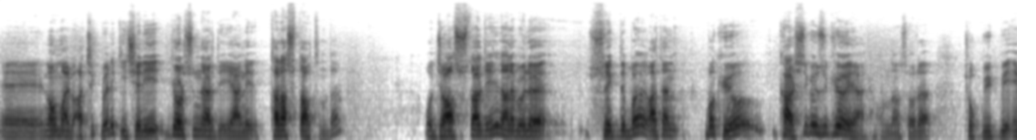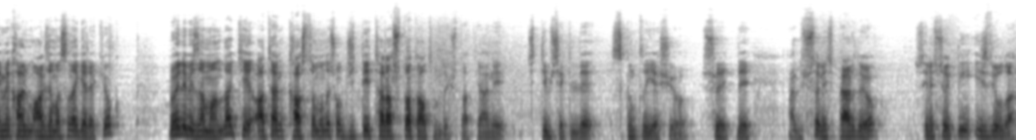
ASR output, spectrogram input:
E, normal bir açık böyle ki içeriği görsünler diye. Yani tarasut altında. O casuslar değil de hani böyle sürekli bak, zaten bakıyor karşı gözüküyor yani. Ondan sonra çok büyük bir emek harcamasına gerek yok. Böyle bir zamanda ki zaten Kastamonu'da çok ciddi tarasutat altında üstad. Yani ciddi bir şekilde sıkıntı yaşıyor. Sürekli yani düşünsene hiç perde yok. Seni sürekli izliyorlar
